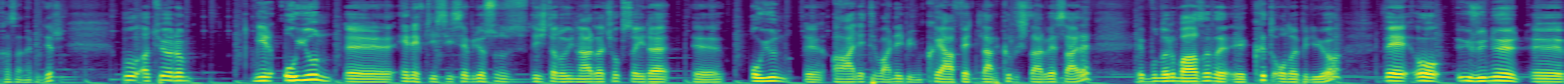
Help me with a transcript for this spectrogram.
kazanabilir. Bu atıyorum bir oyun e, NFT'si ise biliyorsunuz dijital oyunlarda çok sayıda e, oyun e, aleti var ne bileyim kıyafetler, kılıçlar vesaire. E, bunların bazıları e, kıt olabiliyor ve o ürünü e,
